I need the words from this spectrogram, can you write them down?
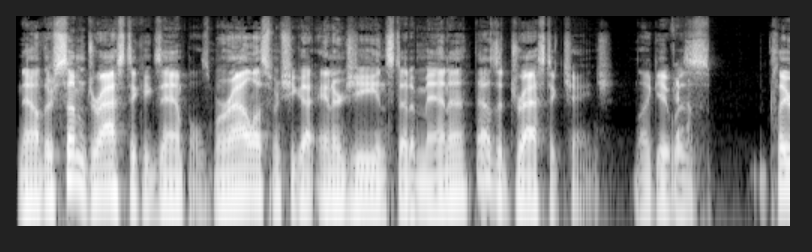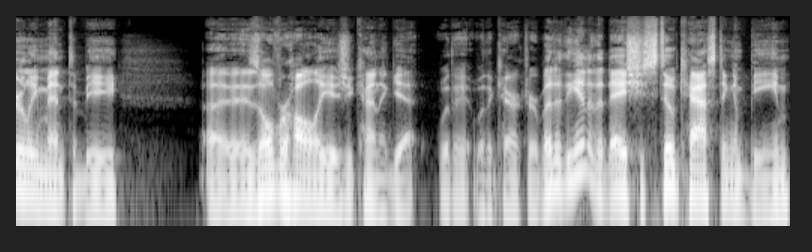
Now there's some drastic examples. Morales when she got energy instead of mana, that was a drastic change. Like it yeah. was clearly meant to be uh, as overhauly as you kind of get with it with a character. But at the end of the day, she's still casting a beam,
